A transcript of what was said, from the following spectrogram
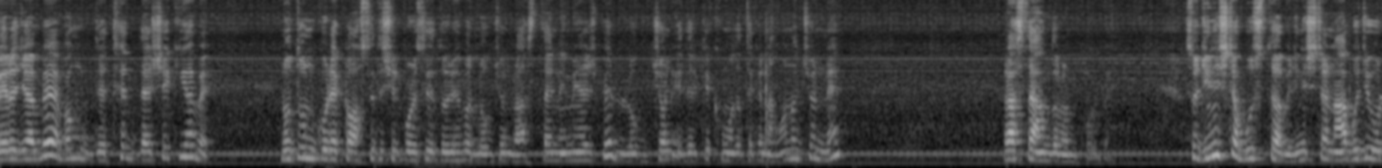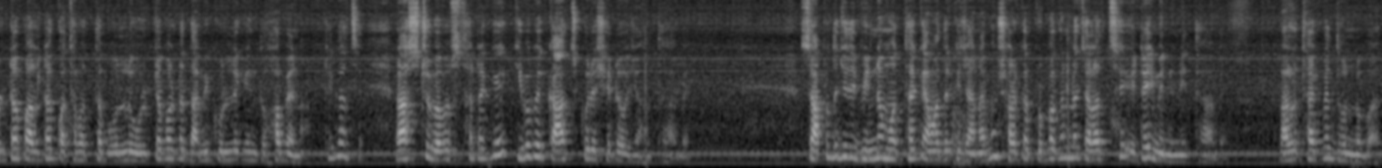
বেড়ে যাবে এবং দেশের দেশে কী হবে? নতুন করে একটা অস্থিতিশীল পরিস্থিতি তৈরি হবে, লোকজন রাস্তায় নেমে আসবে, লোকজন এদেরকে ক্ষমতা থেকে নামানোর জন্যে রাস্তায় আন্দোলন করবে। সো জিনিসটা বুঝতে হবে, জিনিসটা না বুঝে উল্টাপাল্টা কথাবার্তা বললে, উল্টাপাল্টা দাবি করলে কিন্তু হবে না, ঠিক আছে? রাষ্ট্র ব্যবস্থাটাকে কীভাবে কাজ করে সেটাও জানতে হবে। সো আপনাদের যদি ভিন্ন মত থাকে আমাদেরকে জানাবেন। সরকার প্রোপাগান্ডা চালাচ্ছে, এটাই মেনে নিতে হবে। ভালো থাকবেন, ধন্যবাদ।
